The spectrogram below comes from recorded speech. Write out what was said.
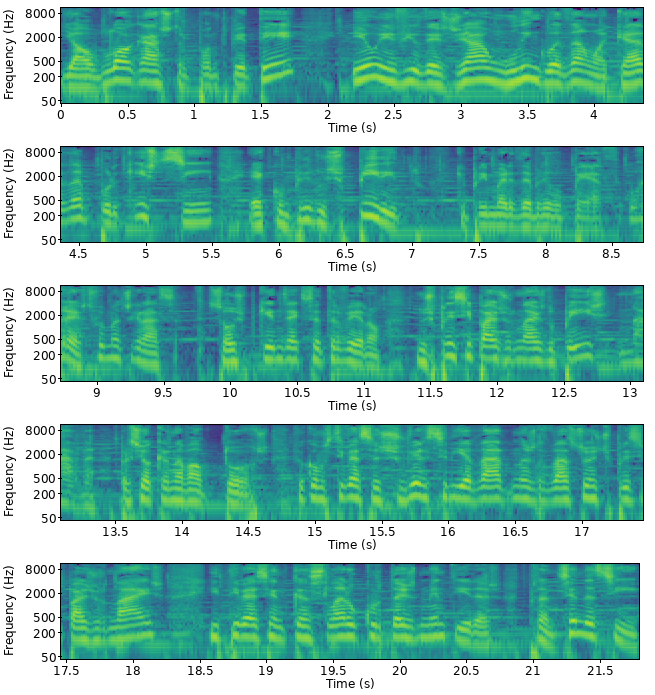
e ao blogastro.pt eu envio desde já um linguadão a cada, porque isto sim é cumprir o espírito que o 1 de Abril pede. O resto foi uma desgraça. Só os pequenos é que se atreveram. Nos principais jornais do país, nada. Parecia o Carnaval de Torres. Foi como se estivesse a chover seriedade nas redações dos principais jornais e tivessem de cancelar o cortejo de mentiras. Portanto, sendo assim,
